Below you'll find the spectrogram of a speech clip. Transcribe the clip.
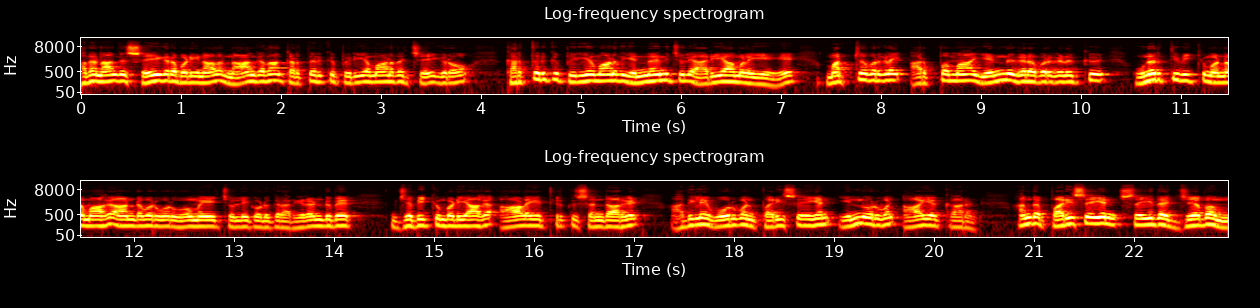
அதை நாங்கள் செய்கிறபடினால நாங்கள் தான் கர்த்தருக்கு பிரியமானதை செய்கிறோம். கர்த்தருக்கு பிரியமானது என்னன்னு சொல்லி அறியாமலேயே மற்றவர்களை அற்பமாக எண்ணுகிறவர்களுக்கு உணர்த்தி வைக்கும் வண்ணமாக ஆண்டவர் ஒரு ஓமையை சொல்லிக் கொடுக்கிறார். இரண்டு பேர் ஜெபிக்கும்படியாக ஆலயத்திற்கு சென்றார்கள். அதிலே ஒருவன் பரிசேயன் இன்னொருவன் ஆயக்காரன். அந்த பரிசேயன் செய்த ஜெபம்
